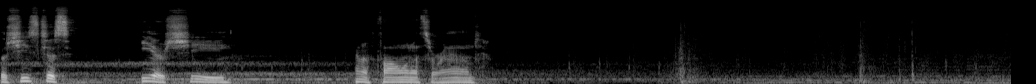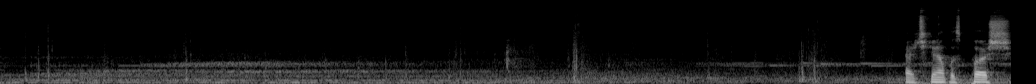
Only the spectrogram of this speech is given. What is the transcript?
So she's just he or she kind of following us around. Alright, she can help us push.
